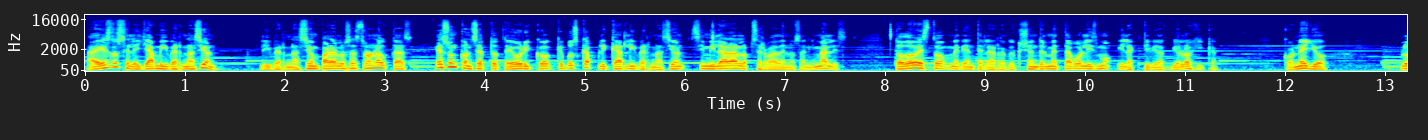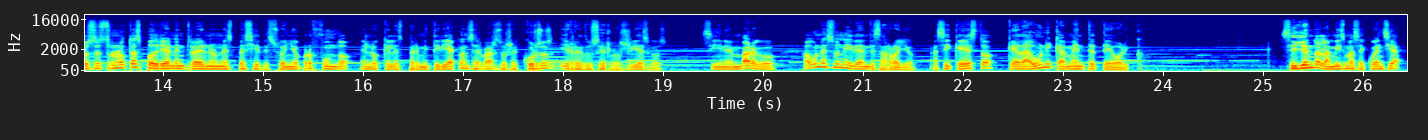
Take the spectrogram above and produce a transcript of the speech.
a esto se le llama hibernación. La hibernación para los astronautas es un concepto teórico que busca aplicar la hibernación similar a la observada en los animales. Todo esto mediante la reducción del metabolismo y la actividad biológica. Con ello, Los astronautas podrían entrar en una especie de sueño profundo en lo que les permitiría conservar sus recursos y reducir los riesgos. Sin embargo, aún es una idea en desarrollo, así que esto queda únicamente teórico. Siguiendo la misma secuencia,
